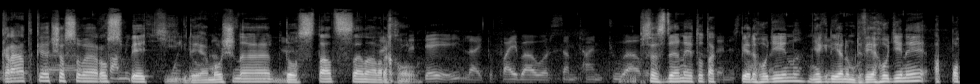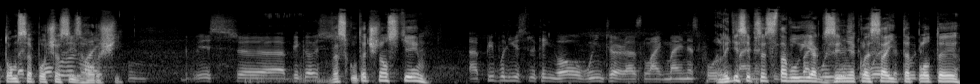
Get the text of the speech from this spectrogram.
krátké časové rozpětí, kdy je možné dostat se na vrchol. Přes den je to tak pět hodin, někdy jenom dvě hodiny a potom se počasí zhorší. Ve skutečnosti Lidi si představují, jak v zimě klesají teploty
